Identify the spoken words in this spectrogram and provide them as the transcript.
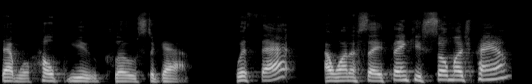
that will help you close the gap. With that, I want to say thank you so much, Pam.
